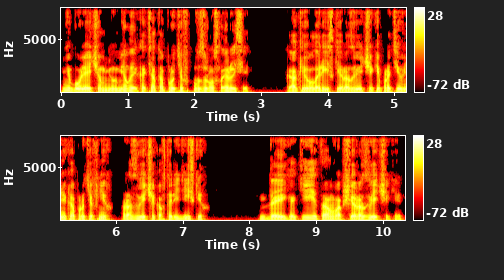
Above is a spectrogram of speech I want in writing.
не более чем неумелые котята против взрослой рыси. Как и уларийские разведчики противника против них, разведчиков таридийских. Да и какие там вообще разведчики?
